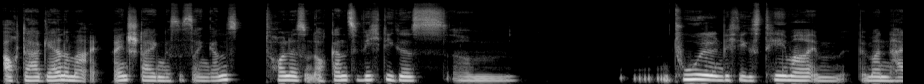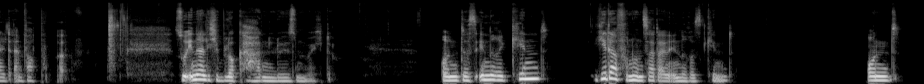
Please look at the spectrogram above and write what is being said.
auch da gerne mal einsteigen. Das ist ein ganz tolles und auch ganz wichtiges ähm, Tool, ein wichtiges Thema, im, wenn man halt einfach äh, so innerliche Blockaden lösen möchte. Und das innere Kind, jeder von uns hat ein inneres Kind. Und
